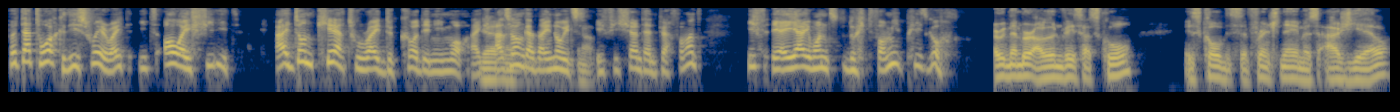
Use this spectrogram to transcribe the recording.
but that works this way, right? It's how I feel it. I don't care to write the code anymore. Like Yeah. as long as I know it's Yeah. efficient and performant. If the AI wants to do it for me, please go. I remember I learned this at school. It's called, it's a French name as. And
